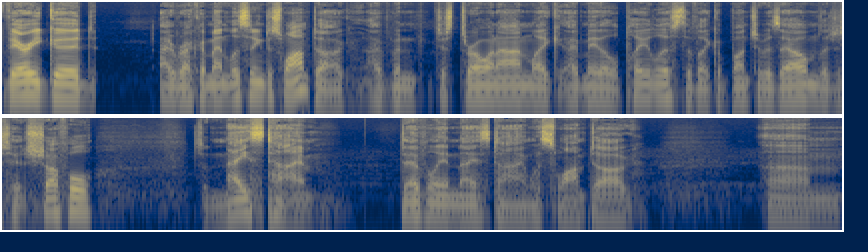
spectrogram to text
very good. I recommend listening to Swamp Dogg. I've been just throwing on like I made a little playlist of like a bunch of his albums. I just hit shuffle. It's a nice time. Definitely a nice time with Swamp Dogg. Um,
